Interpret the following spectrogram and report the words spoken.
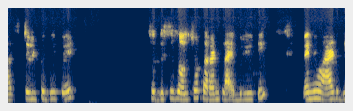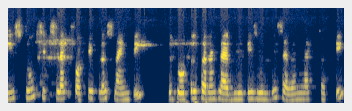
are still to be paid. So this is also current liability. When you add these two, 6 lakh 40 plus 90, the total current liabilities will be 7 lakh 30.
